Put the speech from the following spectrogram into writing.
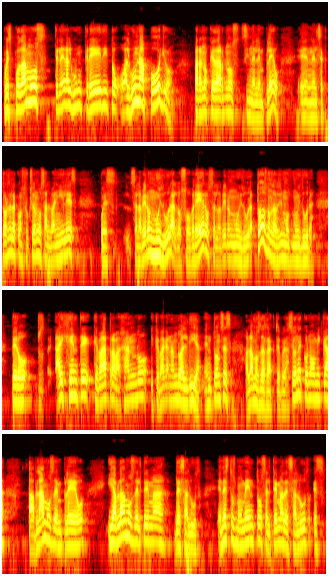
pues podamos tener algún crédito o algún apoyo para no quedarnos sin el empleo. en el sector de la construcción, los albañiles, pues se la vieron muy dura, los obreros se la vieron muy dura, todos nos la vimos muy dura, pero pues, hay gente que va trabajando y que va ganando al día. Entonces, hablamos de reactivación económica, hablamos de empleo y hablamos del tema de salud. En estos momentos el tema de salud es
